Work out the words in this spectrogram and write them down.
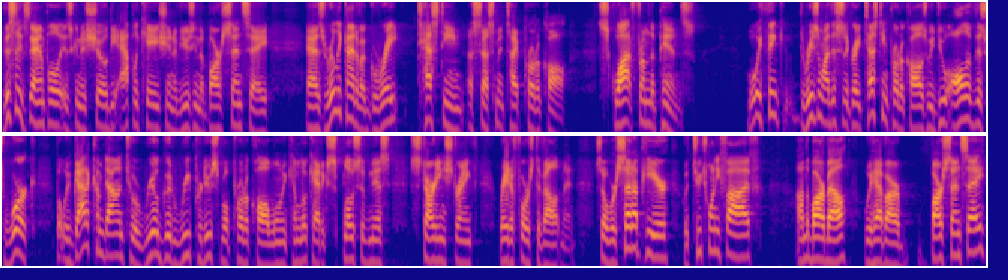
This example is going to show the application of using the Bar Sensei as really kind of a great testing assessment type protocol. Squat from the pins. What we think, the reason why this is a great testing protocol is we do all of this work, but we've got to come down to a real good reproducible protocol when we can look at explosiveness, starting strength, rate of force development. So we're set up here with 225 on the barbell. We have our bar sensei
